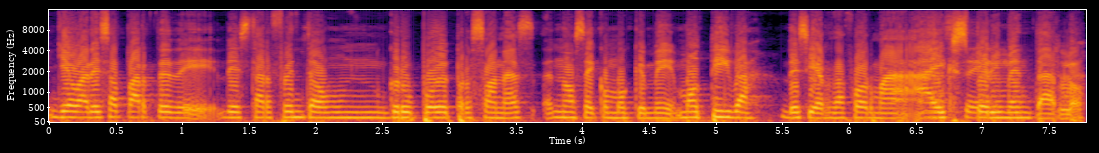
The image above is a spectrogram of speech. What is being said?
llevar esa parte de, de, estar frente a un grupo de personas, no sé, como que me motiva de cierta forma a, experimentarlo,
